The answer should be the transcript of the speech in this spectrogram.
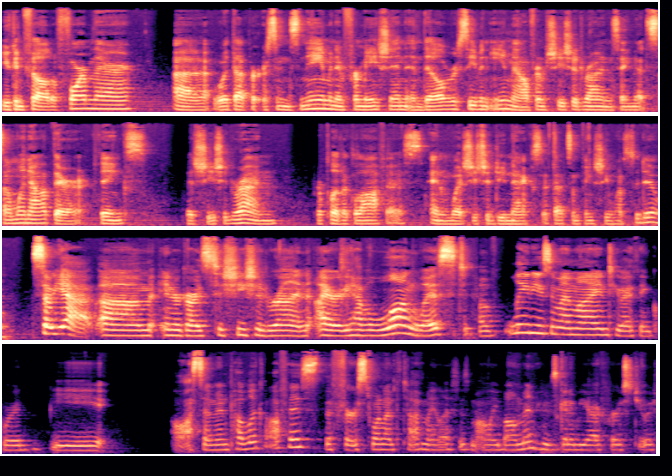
You can fill out a form there uh, with that person's name and information, and they'll receive an email from She Should Run saying that someone out there thinks that she should run for political office and what she should do next if that's something she wants to do. So yeah, um, in regards to she should run, I already have a long list of ladies in my mind who I think would be awesome in public office. The first one at the top of my list is Molly Bowman, who's going to be our first Jewish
